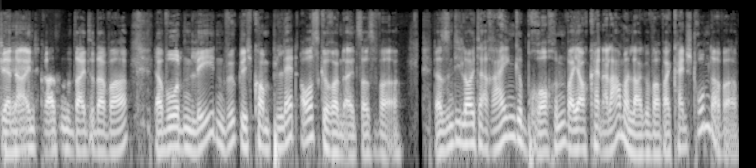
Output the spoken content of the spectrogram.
der an der einen Straßenseite da war. Da wurden Läden wirklich komplett ausgeräumt, als das war. Da sind die Leute reingebrochen, weil ja auch keine Alarmanlage war, weil kein Strom da war.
